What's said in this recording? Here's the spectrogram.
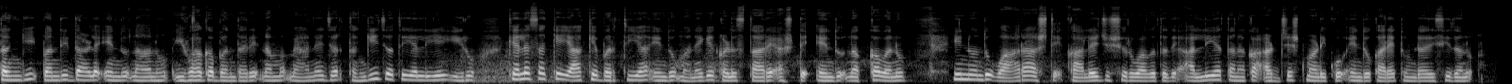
ತಂಗಿ ಬಂದಿದ್ದಾಳೆ ಎಂದು ನಾನು ಇವಾಗ ಬಂದರೆ ನಮ್ಮ ಮ್ಯಾನೇಜರ್ ತಂಗಿ ಜೊತೆಯಲ್ಲಿಯೇ ಇರು, ಕೆಲಸಕ್ಕೆ ಯಾಕೆ ಬರ್ತೀಯಾ? ಎಂದು ಮನೆಗೆ ಕಳಿಸ್ತಾರೆ ಅಷ್ಟೆ ಎಂದು ನಕ್ಕವನು. ಇನ್ನೊಂದು ವಾರ ಅಷ್ಟೇ, ಕಾಲೇಜು ಶುರುವಾಗುತ್ತದೆ, ಅಲ್ಲಿಯ ತನಕ ಅಡ್ಜಸ್ಟ್ ಮಾಡಿಕೊ ಎಂದು ಕರೆ ತುಂಡರಿಸಿದನು.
